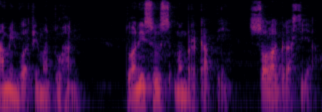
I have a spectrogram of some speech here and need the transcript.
Amin buat firman Tuhan. Tuhan Yesus memberkati. Sola Gracia.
